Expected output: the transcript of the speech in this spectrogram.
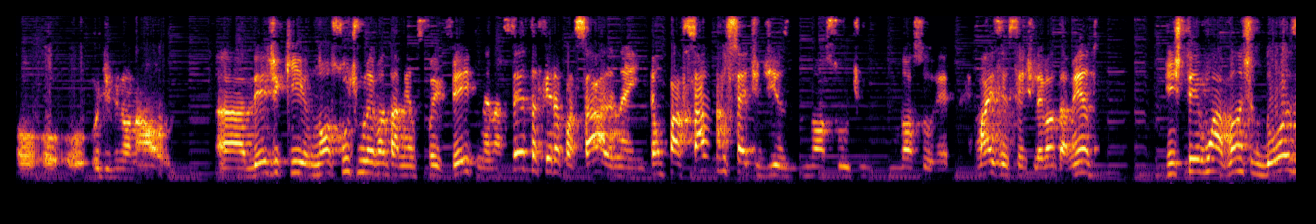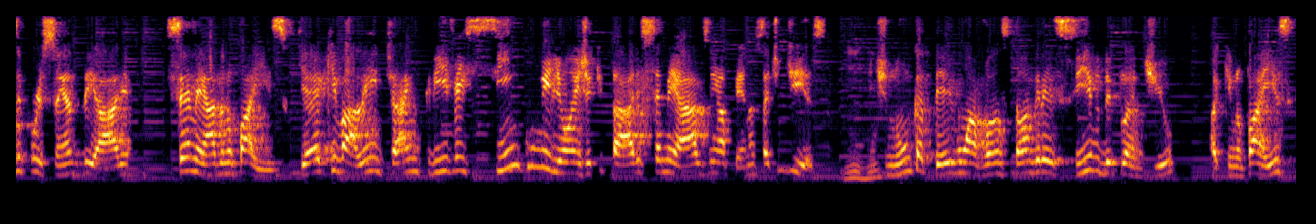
o, o, o Divino Ronaldo, ah, desde que o nosso último levantamento foi feito, né, na sexta-feira passada, né, então passados sete dias do nosso último, do nosso eh, mais recente levantamento, a gente teve um avanço de 12% de área semeada no país, que é equivalente a incríveis 5 milhões de hectares semeados em apenas sete dias. A Uhum. gente nunca teve um avanço tão agressivo de plantio aqui no país,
